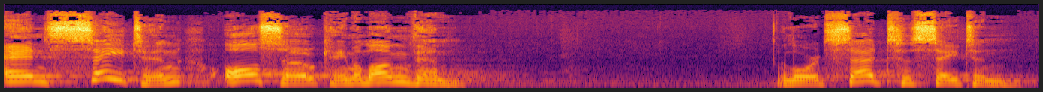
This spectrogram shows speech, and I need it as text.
and Satan also came among them. The Lord said to Satan,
